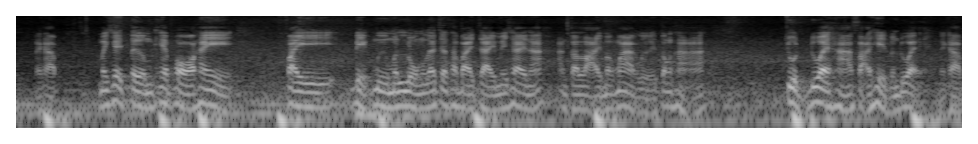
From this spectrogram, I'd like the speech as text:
ๆนะครับ ไม่ใช่เติมแค่พอให้ไฟเบรกมือมันลงแล้วจะสบายใจไม่ใช่นะ อันตรายมากๆเลย ต้องหาจุดด้วยหาสาเหตุมันด้วยนะครับ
